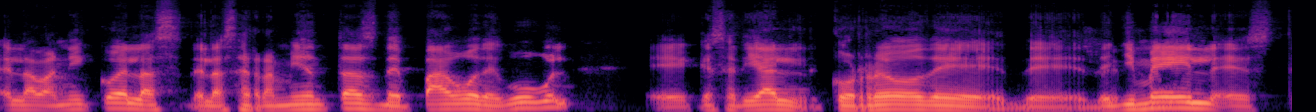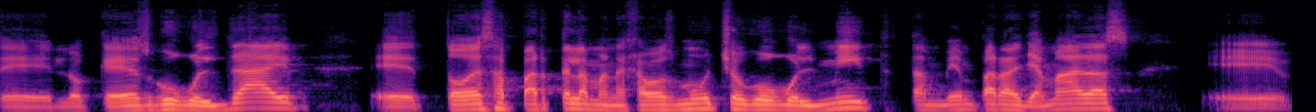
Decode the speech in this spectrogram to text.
el abanico de las, de las herramientas de pago de Google, eh, que sería el correo de, de, Gmail, este, lo que es Google Drive, eh, toda esa parte la manejamos mucho, Google Meet también para llamadas. Eh,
